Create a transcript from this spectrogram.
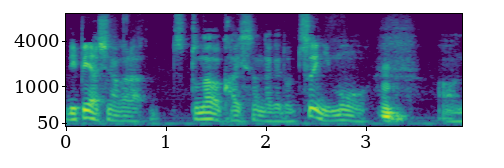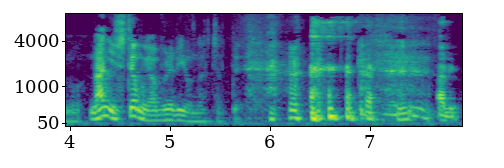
リペアしながらずっと長く返してたんだけどついにもううん。あの何しても破れるようになっちゃってある。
